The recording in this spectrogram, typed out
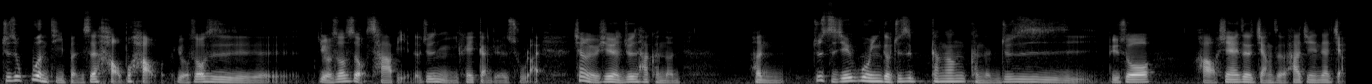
就是问题本身好不好，有时候是有时候是有差别的，就是你可以感觉得出来。像有些人就是他可能很就直接问一个，就是刚刚可能就是比如说，好，现在这个讲者他今天在讲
